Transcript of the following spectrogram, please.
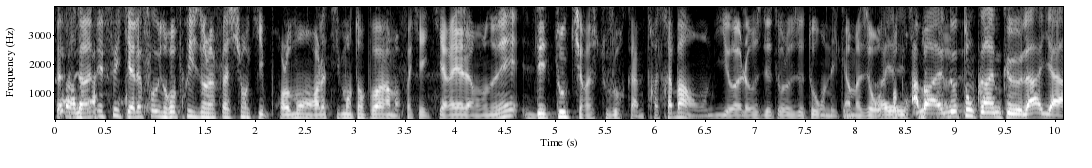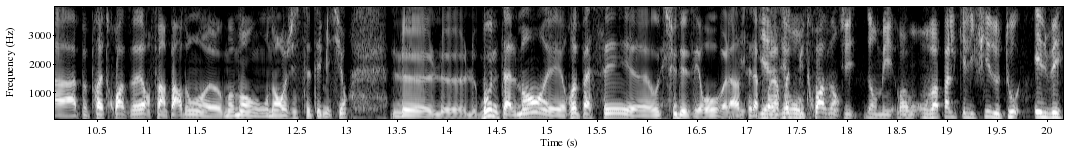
T'as un effet qui est à la fois une reprise de l'inflation qui est probablement relativement temporaire, mais enfin qui est, qui est réelle à un moment donné, des taux qui restent toujours quand même très très bas. On dit oh, la hausse des taux, la hausse des taux, on est quand même à 0,3%. Ah bah notons quand même que là, il y a à peu près trois heures, enfin pardon, euh, au moment où on enregistre cette émission, le, le, le Bund allemand est repassé euh, au-dessus des zéros. Voilà, c'est la première fois depuis trois ans. Non, mais on, on va pas le qualifier de taux élevé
